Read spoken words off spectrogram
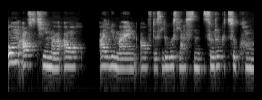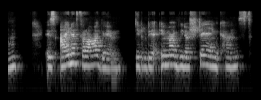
um aufs Thema auch allgemein auf das Loslassen zurückzukommen, ist eine Frage, die du dir immer wieder stellen kannst.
